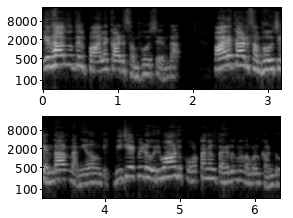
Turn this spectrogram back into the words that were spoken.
യഥാർത്ഥത്തിൽ പാലക്കാട് സംഭവിച്ചത് എന്താണ് പാലക്കാട് സംഭവിച്ച എന്താണെന്ന് അറിയണമെങ്കിൽ ബി ജെ പിയുടെ ഒരുപാട് കോട്ടകൾ തകരുന്നത് നമ്മൾ കണ്ടു.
